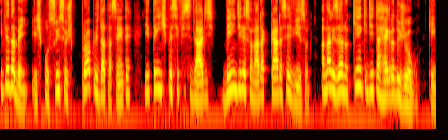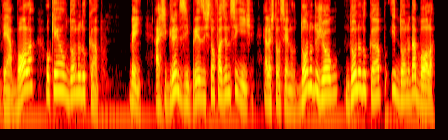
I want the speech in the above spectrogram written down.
Entenda bem, eles possuem seus próprios data centers e têm especificidades bem direcionadas a cada serviço, analisando quem é que dita a regra do jogo, quem tem a bola ou quem é o dono do campo. Bem, as grandes empresas estão fazendo o seguinte: elas estão sendo dono do jogo, dono do campo e dono da bola.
